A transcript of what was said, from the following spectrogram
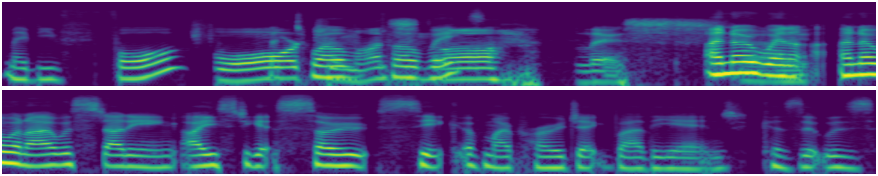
Maybe four, four, like 12, two months, 12 weeks, oh, less. I know when I know when I was studying, I used to get so sick of my project by the end because it was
